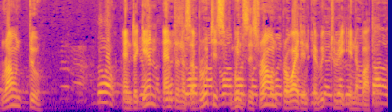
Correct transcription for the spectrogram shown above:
round 2. And again, Antanas Abrutis wins this round, providing a victory in a battle.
